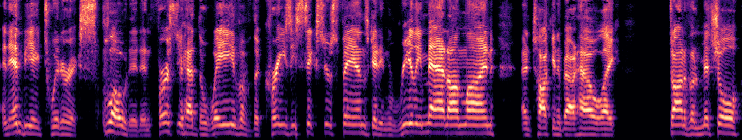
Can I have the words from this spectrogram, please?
and NBA Twitter exploded. And first, you had the wave of the crazy Sixers fans getting really mad online and talking about how like Donovan Mitchell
